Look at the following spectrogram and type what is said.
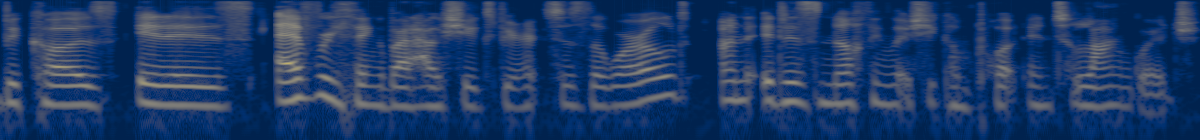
Because it is everything about how she experiences the world, and it is nothing that she can put into language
